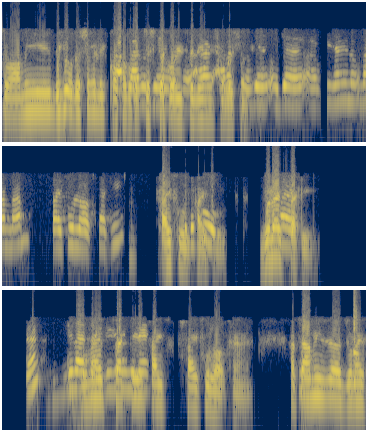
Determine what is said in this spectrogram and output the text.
তো আমি দেখি ওদের সঙ্গে কথা বলার চেষ্টা করি সেলিম সবার সঙ্গে। ওই যে কি জানি ওনার নাম? সাইফুল হক নাকি? সাইফুল। সাইফুল। জোনায়েদ হ্যাঁ। সাকি। সাইফুল হক হ্যাঁ। আচ্ছা আমি জোনায়েদ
